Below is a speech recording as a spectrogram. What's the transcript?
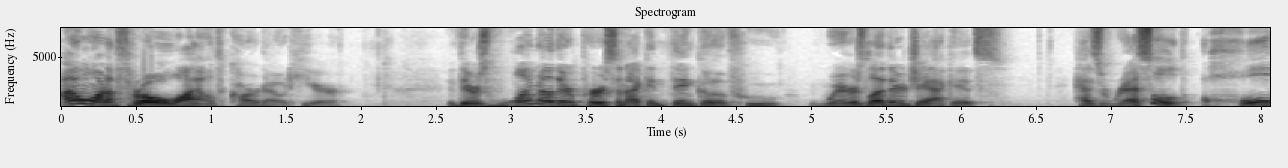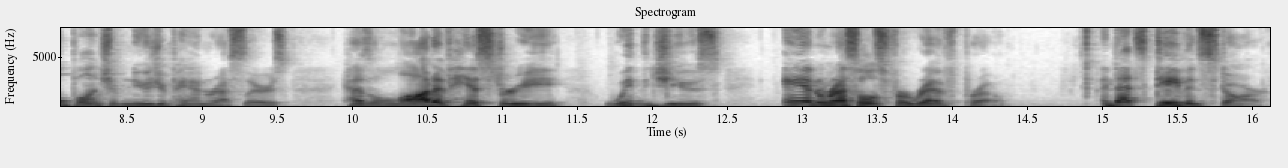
I want to throw a wild card out here. There's one other person I can think of who wears leather jackets, has wrestled a whole bunch of New Japan wrestlers, has a lot of history with Juice, and wrestles for Rev Pro. And that's David Starr.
